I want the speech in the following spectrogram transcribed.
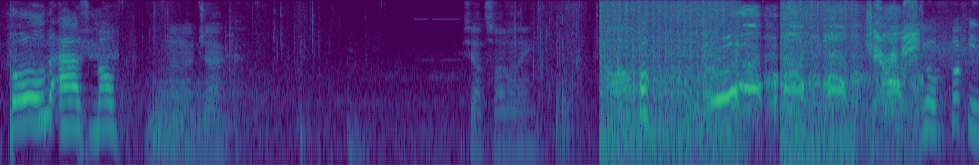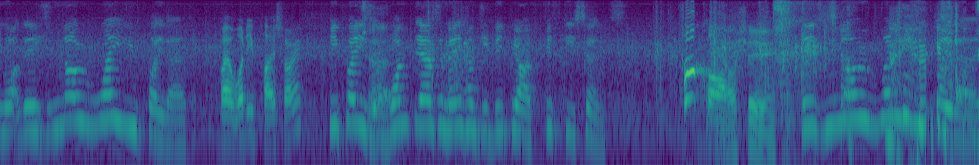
Bald ass mouth. no, no, Jack. He's outside, I think. Jeremy. Ah! You're fucking what? There's no way you play that. Wait, what do you play, sorry? He plays Shut up. 1,800 DPI, 50 cents. Fuck off! I'll show you. There's no way you play that.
